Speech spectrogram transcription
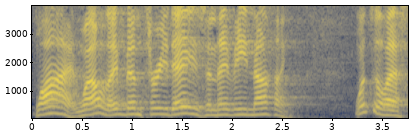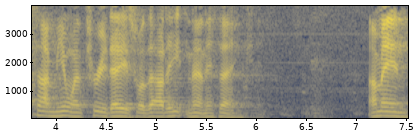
Why? Well, they've been three days and they've eaten nothing. When's the last time you went three days without eating anything? I mean,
